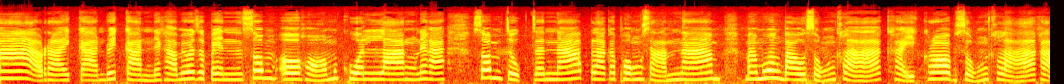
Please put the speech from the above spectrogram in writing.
5 รายการด้วยกันนะคะไม่ว่าจะเป็นส้มโอหอมควนลังนะคะ ส้มจุกจันนะปลากระพงสามน้ำะม่วงเบาสงขลาไข่ครอบสงขลาค่ะ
